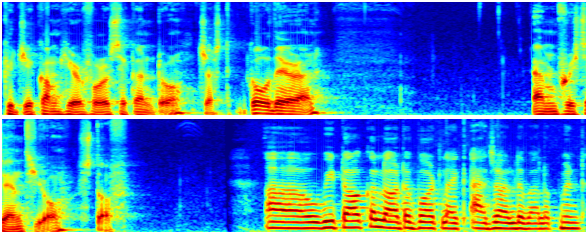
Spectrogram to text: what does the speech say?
could you come here for a second or just go there and, and present your stuff. Uh, we talk a lot about like agile development.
